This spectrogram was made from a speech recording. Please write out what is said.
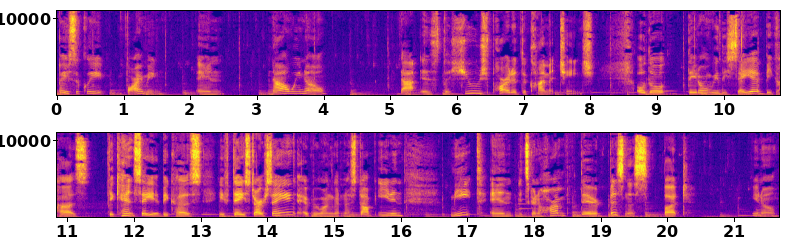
basically farming. And now we know that is the huge part of the climate change. Although they don't really say it because they can't say it because if they start saying everyone gonna stop eating meat and it's gonna harm their business. But you know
